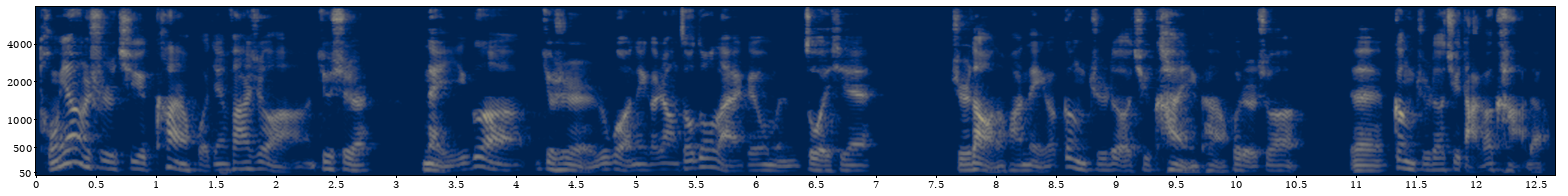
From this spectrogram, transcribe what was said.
同样是去看火箭发射啊，就是哪一个，就是如果那个让邹邹来给我们做一些指导的话，哪个更值得去看一看，或者说，呃，更值得去打个卡的？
